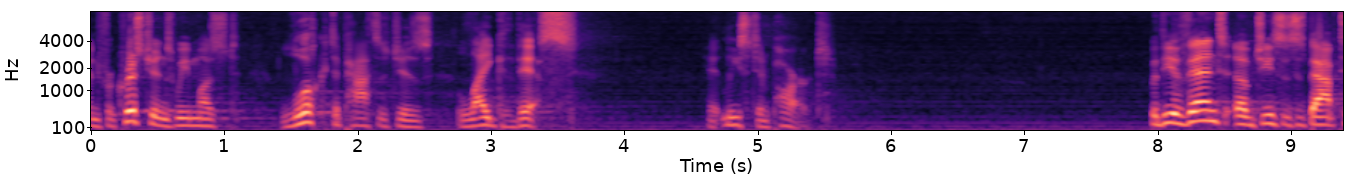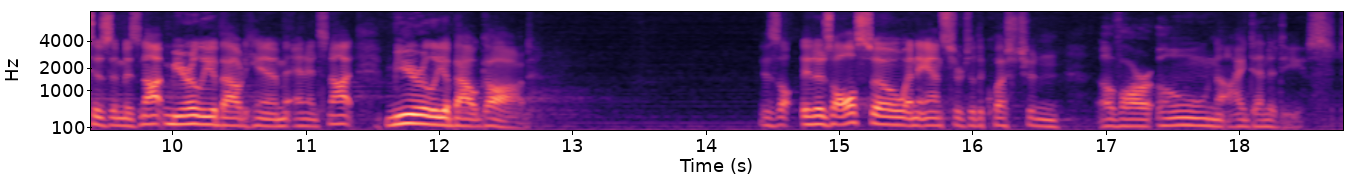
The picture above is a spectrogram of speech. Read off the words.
Then for Christians, we must look to passages like this, at least in part. But the event of Jesus' baptism is not merely about him, and it's not merely about God. It is also an answer to the question of our own identities.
